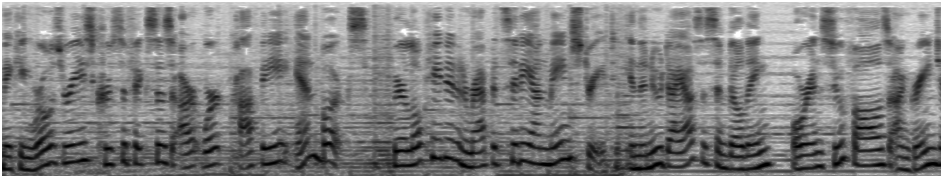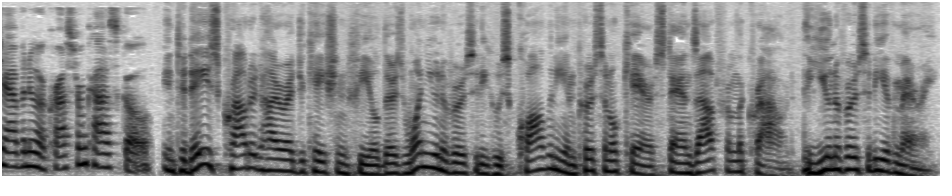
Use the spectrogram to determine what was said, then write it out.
making rosaries, crucifixes, artwork, coffee, and books. We are located in Rapid City on Main Street, in the new Diocesan Building, or in Sioux Falls on Grange Avenue across from Costco. In today's crowded higher education field, there's one university whose quality and personal care stands out from the crowd the University of Mary.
